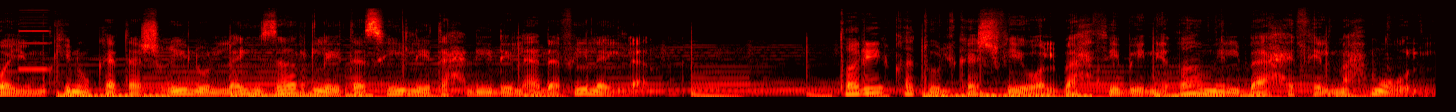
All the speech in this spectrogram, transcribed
ويمكنك تشغيل الليزر لتسهيل تحديد الهدف ليلاً. طريقة الكشف والبحث بنظام الباحث المحمول.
